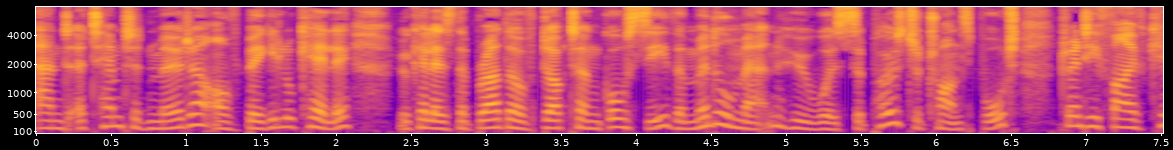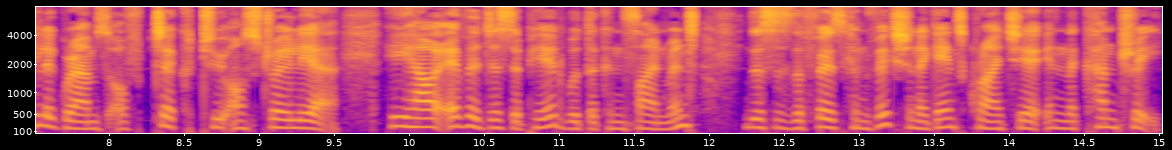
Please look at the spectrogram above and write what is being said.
and attempted murder of Bheki Lukhele. Lukhele is the brother of Dr. Ngosi, the middleman who was supposed to transport 25 kilograms of tik to Australia. He, however, disappeared with the consignment. This is the first conviction against Krejcir in the country.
